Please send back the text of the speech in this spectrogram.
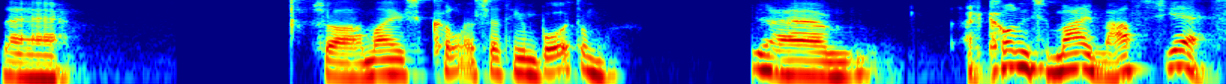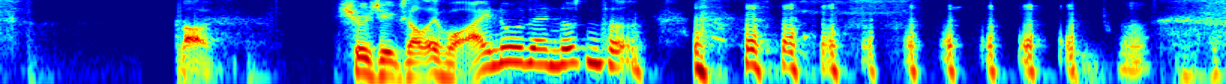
there. So am I currently sitting bottom? Um, according to my maths, yes. That shows you exactly what I know, then, doesn't it?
